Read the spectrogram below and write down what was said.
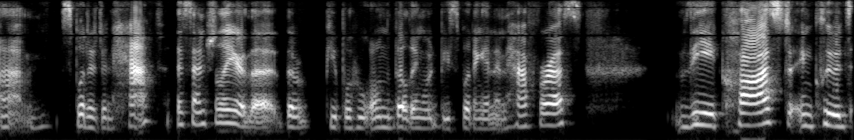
um, split it in half essentially, or the the people who own the building would be splitting it in half for us. The cost includes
